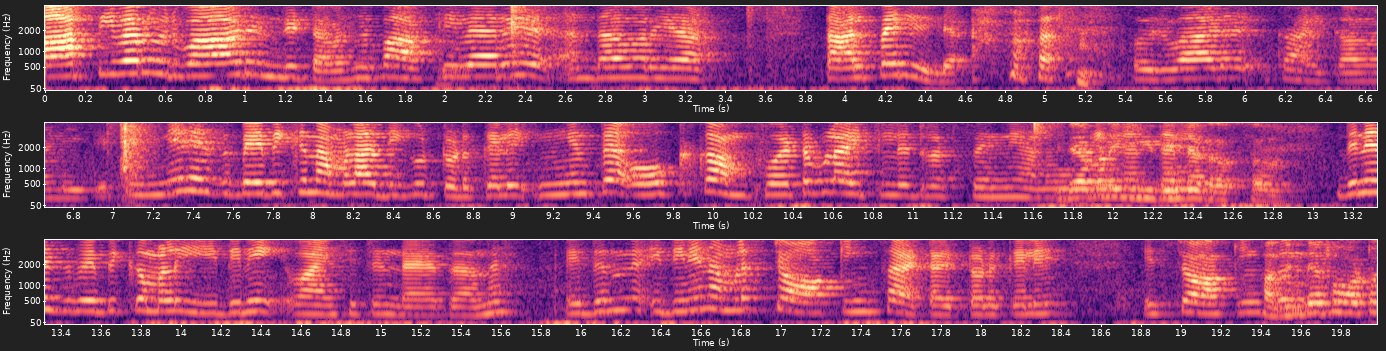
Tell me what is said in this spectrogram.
പാർട്ടി വെയർ ഒരുപാട് ഉണ്ട് കേട്ടോ പക്ഷെ പാർട്ടി വെയർ എന്താ പറയാ താല്പര്യമില്ല. ഒരുപാട് കാണിക്കാൻ വേണ്ടിയിട്ട്. പിന്നെ നെസ് ബേബിക്ക് നമ്മൾ അധികം ഇട്ട് കൊടുക്കൽ. ഇങ്ങനത്തെ ഓക്ക് കംഫർട്ടബിൾ ആയിട്ടുള്ള ഡ്രസ്സ് തന്നെയാണ് ഇത് നെസ് ബേബിക്ക് നമ്മൾ ഈദിന് വാങ്ങിച്ചിട്ടുണ്ടായതാണ്. ഇത് ഇതിന് നമ്മൾ സ്റ്റോക്കിങ്സ് ആയിട്ടോ ഇട്ട് കൊടുക്കൽ. ഈ സ്റ്റോക്കിങ്സും അതിന്റെ ഫോട്ടോ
